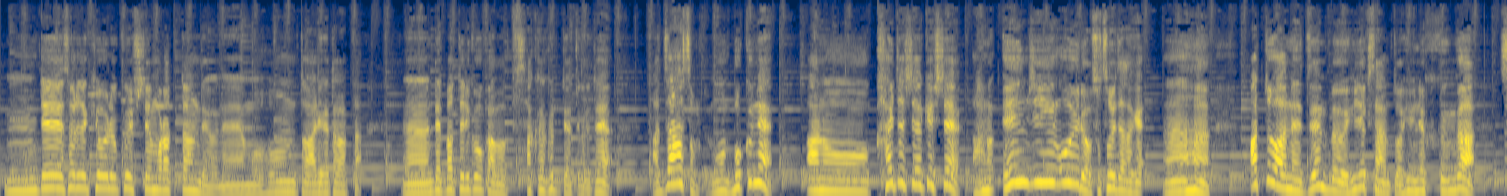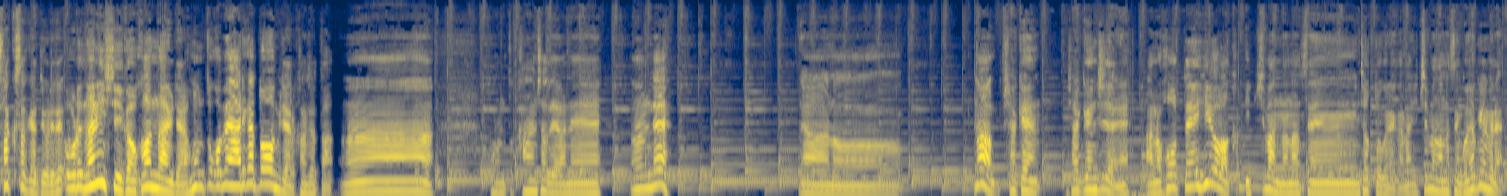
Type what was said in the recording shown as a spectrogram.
うん。んで、それで協力してもらったんだよね。もうほんとありがたかった。うん、で、バッテリー交換もサクサクってやってくれて、あ、ザースもう僕ね、あのー、買い足しだけして、あの、エンジンオイルを注いだだけ。うん。あとはね、全部、秀樹さんと秀くくんが、サクサクやってくれて、俺何していいかわかんないみたいな、ほんとごめん、ありがとうみたいな感じだった。うーん。ほんと感謝だよね。んで、あのー、まあ、車検、車検時代ね。あの、法定費用は1万7000ちょっとぐらいかな。1万7500円ぐらい。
